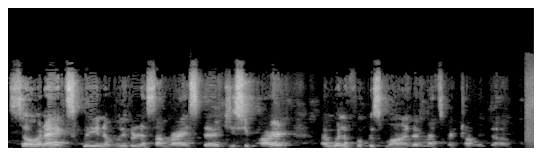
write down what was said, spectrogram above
So when I explain, I'm only going to summarize the GC part. I'm going to focus more on the mass spectrometer.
